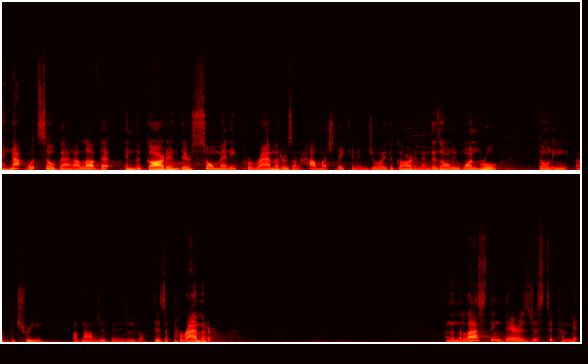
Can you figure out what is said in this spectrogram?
and not what's so bad. I love that in the garden, there's so many parameters on how much they can enjoy the garden, and there's only one rule don't eat of the tree of knowledge of good and evil. There's a parameter. And then the last thing there is just to commit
